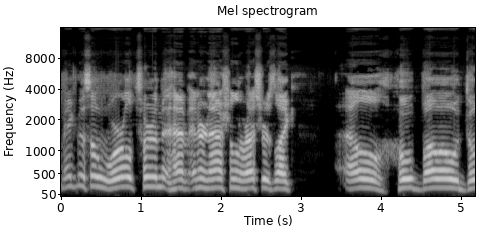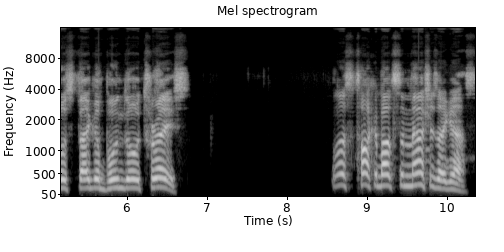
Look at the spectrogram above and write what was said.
Make this a world tournament, have international wrestlers like El Hobo dos Vagabundo Tres. Let's talk about some matches, I guess.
